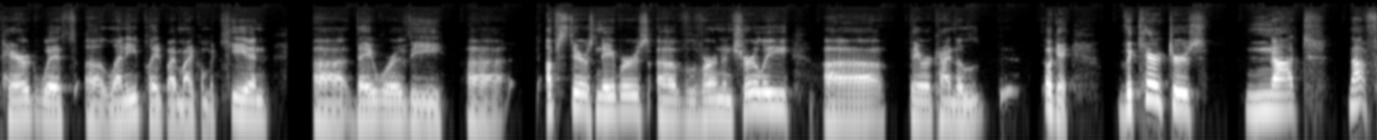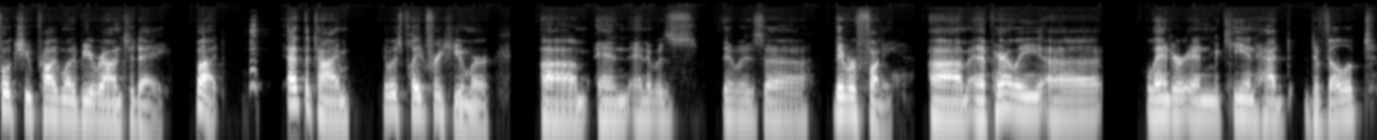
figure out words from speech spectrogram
paired with uh, Lenny, played by Michael McKean, uh, they were the uh, upstairs neighbors of Laverne and Shirley. Uh, they were kind of okay. The characters not not folks you probably want to be around today. but at the time it was played for humor, um, and and it was it was uh, they were funny, um, and apparently Lander and McKean had developed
